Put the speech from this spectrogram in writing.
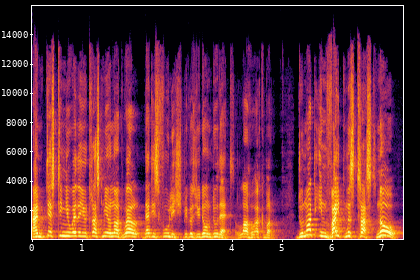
I'm testing you whether you trust me or not. Well, that is foolish because you don't do that. Allahu Akbar. Do not invite mistrust. No.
